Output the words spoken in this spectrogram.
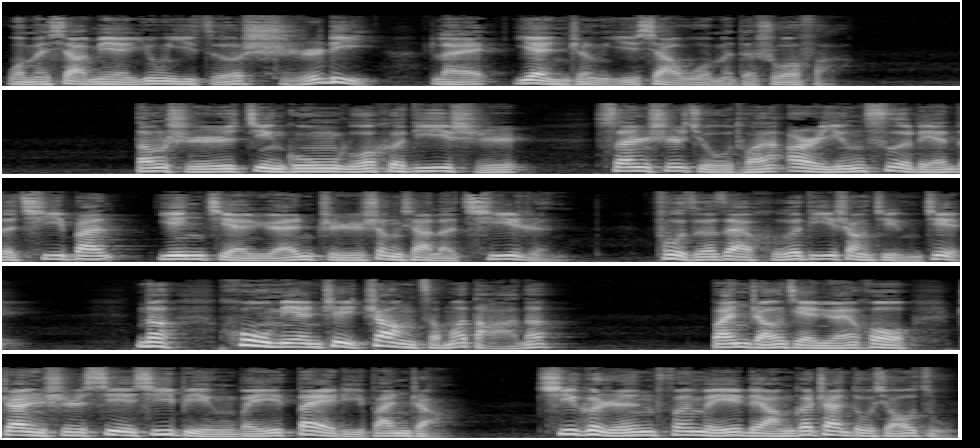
我们下面用一则实例来验证一下我们的说法。当时进攻罗河堤时，三十九团二营四连的七班因减员只剩下了七人。负责在河堤上警戒，那后面这仗怎么打呢？班长减员后，战士谢希炳为代理班长，七个人分为两个战斗小组，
